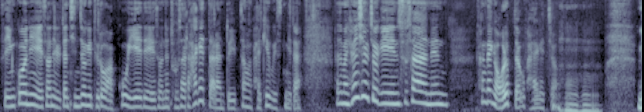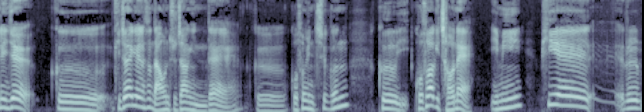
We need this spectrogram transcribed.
그래서 인권위에서는 일단 진정이 들어왔고 이에 대해서는 조사를 하겠다라는 또 입장을 밝히고 있습니다. 하지만 현실적인 수사는 상당히 어렵다고 봐야겠죠. 근데 이제 그 기자회견에서 나온 주장인데 그 고소인 측은 그 고소하기 전에 이미 피해를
